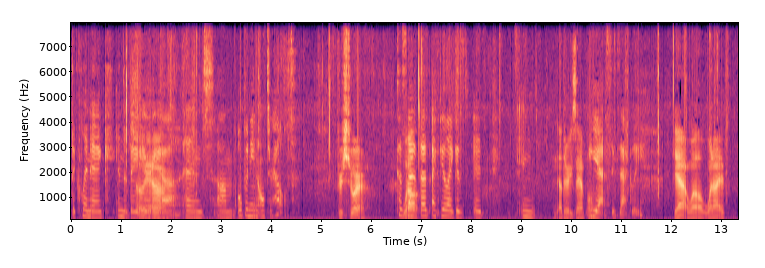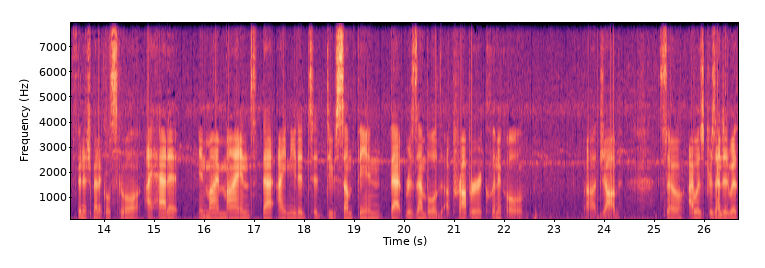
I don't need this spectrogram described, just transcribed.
the clinic in the Bay Oh, Area yeah. and um, opening Alter Health, For sure. because Well- that that I feel like is it. In Another example. yes, exactly. Yeah, well, when I finished medical school, I had it in my mind that I needed to do something that resembled a proper clinical uh, job. So I was presented with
